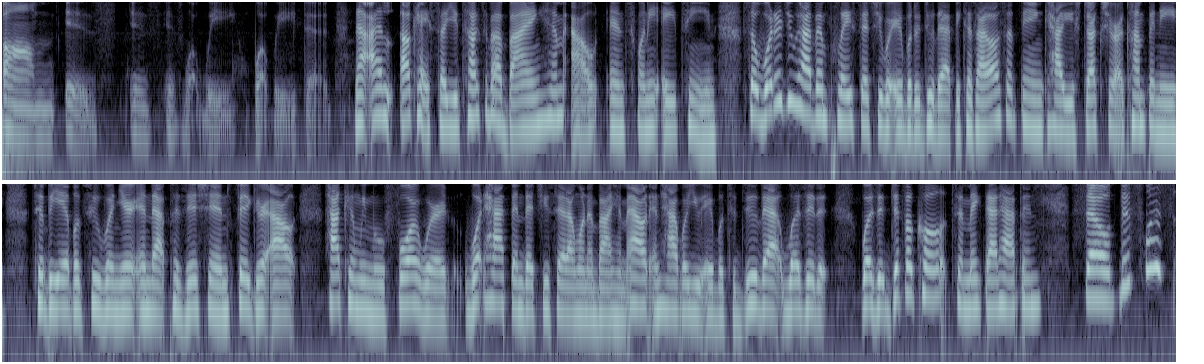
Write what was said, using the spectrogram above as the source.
um, is is is what we what we did. Now, I okay. So you talked about buying him out in 2018. So what did you have in place that you were able to do that? Because I also think how you structure a company to be able to, when you're in that position, figure out how can we move forward. What happened that you said I want to buy him out, and how were you able to do that? Was it was it difficult to make that happen? So this was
